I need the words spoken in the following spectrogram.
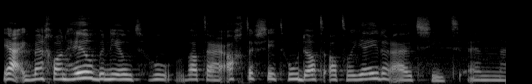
ja, ik ben gewoon heel benieuwd hoe, wat daarachter zit. Hoe dat atelier eruit ziet. En uh,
